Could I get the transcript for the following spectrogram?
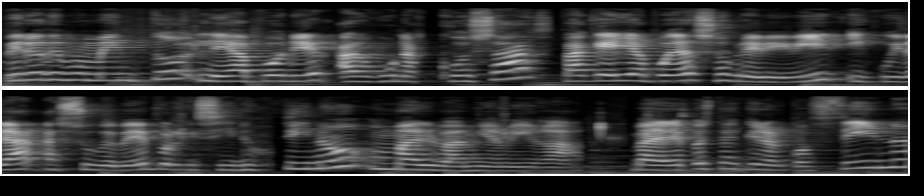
pero de momento le voy a poner algunas cosas para que ella pueda sobrevivir y cuidar a su bebé, porque si no, si no, mal va mi amiga. Vale, le he puesto aquí una cocina,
